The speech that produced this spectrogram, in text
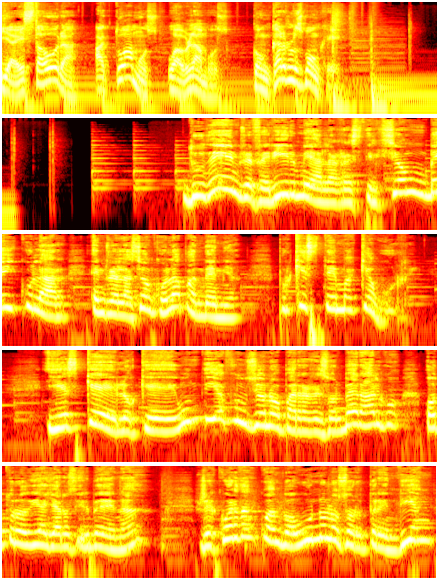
Y a esta hora, actuamos o hablamos con Carlos Monge. Dudé en referirme a la restricción vehicular en relación con la pandemia porque es tema que aburre. Y es que lo que un día funcionó para resolver algo, otro día ya no sirve de nada. ¿Recuerdan cuando a uno lo sorprendían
